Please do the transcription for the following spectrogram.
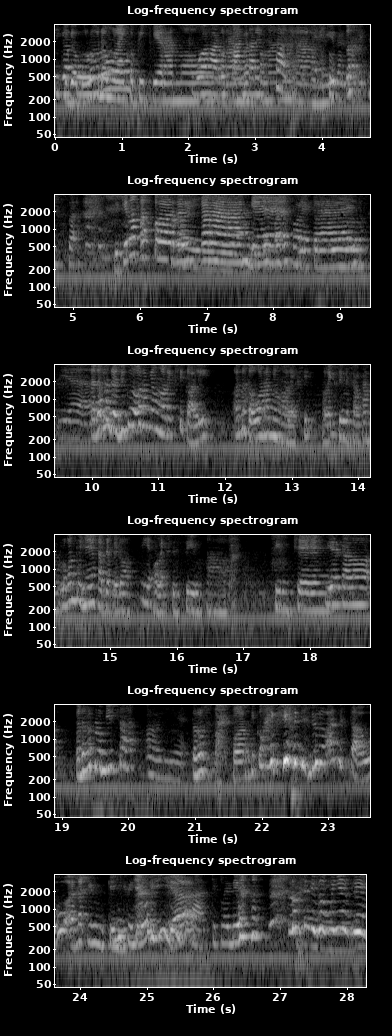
30, 30, udah mulai kepikiran mau gua harus ke antariksa gitu Nah, gitu antariksa. bikinlah paspor dari Oh, iya, sekarang guys paspor ya, gitu guys Iya. kadang Terus- ada juga orang yang ngoleksi kali ada tau orang yang ngoleksi ngoleksi misalkan lu kan punyanya KTP doang Iya. ngoleksi SIM A SIM C biar kalau padahal belum bisa. Oh iya. Terus paspor dikoleksi aja dulu ada tahu anak yang kayak Gitu gitu, ya? iya. Sakit lah dia. Lu kan juga punya SIM.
